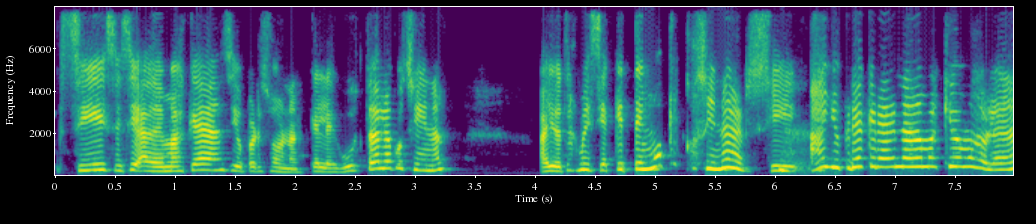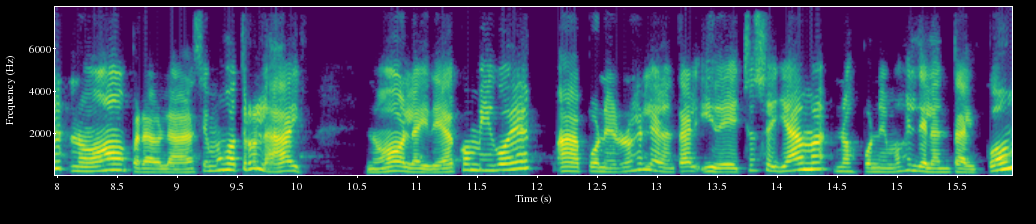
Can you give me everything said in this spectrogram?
Sí, sí, sí. Además que han sido personas que les gusta la cocina, hay otras que me decían que tengo que cocinar. Sí, ah, yo creía que era nada más que íbamos a hablar. No, para hablar hacemos otro live. No, la idea conmigo es a ponernos el delantal y de hecho se llama Nos ponemos el delantal con.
